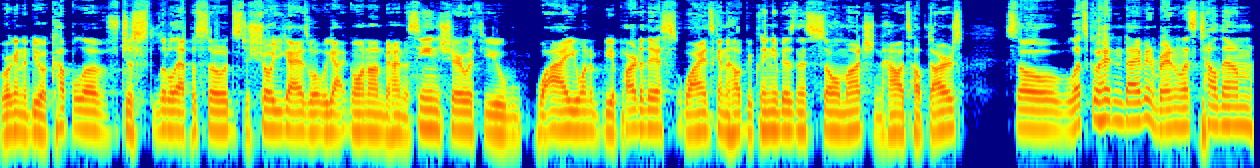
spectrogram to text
We're going to do a couple of just little episodes to show you guys what we got going on behind the scenes, share with you why you want to be a part of this, why it's going to help your cleaning business so much, and how it's helped ours. So let's go ahead and dive in, Brandon. Let's tell them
